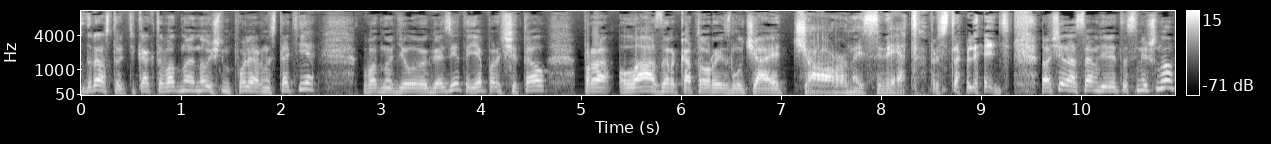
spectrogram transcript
Здравствуйте. Как-то в одной научно-популярной статье, в одной деловой газете я прочитал про лазер, который излучает черный свет. Представляете? Вообще, на самом деле, это смешно,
